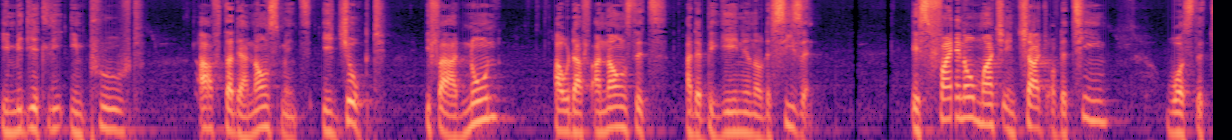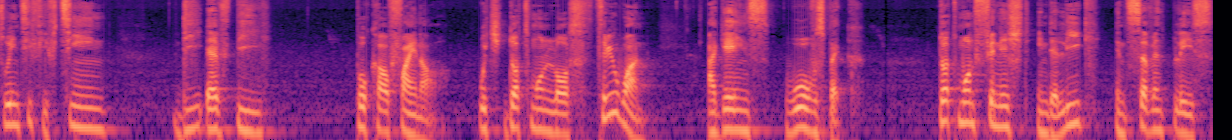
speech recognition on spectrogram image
immediately improved after the announcement, he joked, If I had known, I would have announced it at the beginning of the season. His final match in charge of the team was the 2015 DFB Pokal final, which Dortmund lost 3 1 against Wolfsburg. Dortmund finished in the league in seventh place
